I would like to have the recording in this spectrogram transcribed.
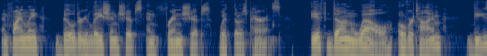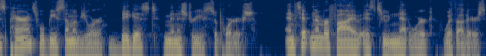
And finally, build relationships and friendships with those parents. If done well over time, these parents will be some of your biggest ministry supporters. And tip number five is to network with others.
